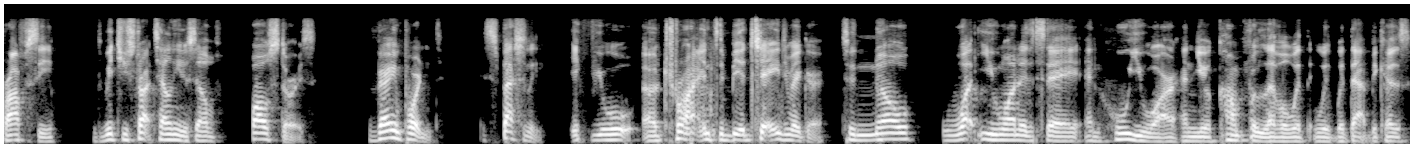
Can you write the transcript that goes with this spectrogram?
prophecy with which you start telling yourself false stories. Very important, especially if you are trying to be a change maker, to know what you want to say and who you are and your comfort level with, with, with that. Because,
